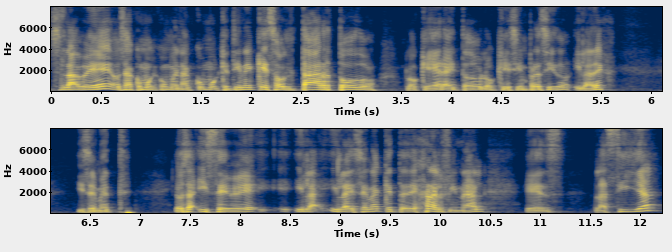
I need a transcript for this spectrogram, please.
Entonces la ve, o sea, como que, como, la- como que tiene que soltar todo lo que era y todo lo que siempre ha sido y la deja. Y se mete. O sea, y se ve, y, y la, y la escena que te dejan al final es la silla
